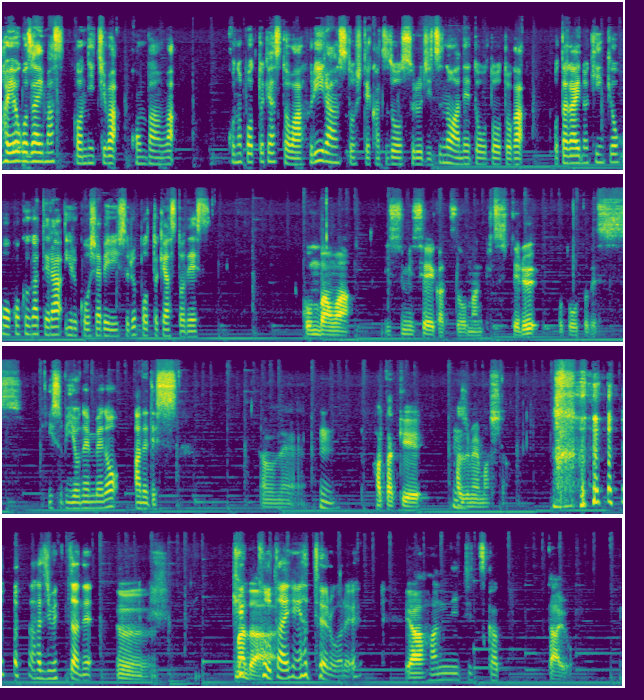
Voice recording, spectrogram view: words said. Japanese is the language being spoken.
おはようございます。こんにちは。こんばんは。このポッドキャストはフリーランスとして活動する実の姉と弟がお互いの近況報告がてらゆるくおしゃべりするポッドキャストです。こんばんは。いすみ生活を満喫してる弟です。いすび4年目の姉です。あのね、うん。畑始めました。始めたね。うん。結まだ構大変やったやろ、あれ。いや、半日使ったよ。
